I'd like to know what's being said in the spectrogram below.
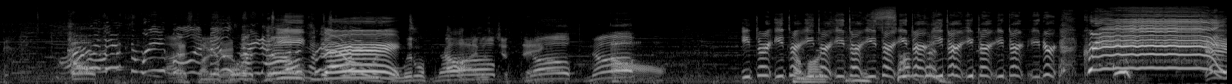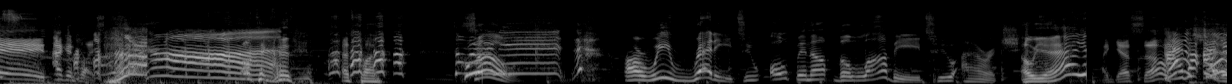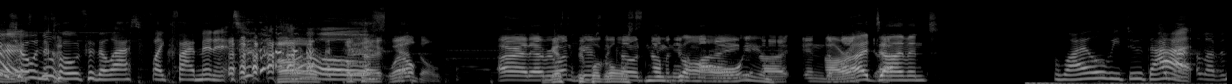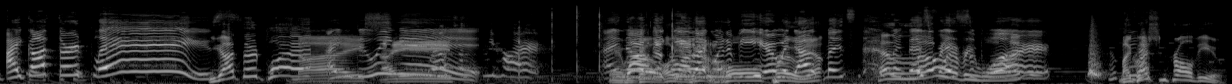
How are there three That's bullets? not There's good. three The to song Eat on this level was dirt. a little. No, I was just saying. Nope, nope. Oh. Eat dirt, eat dirt, eat dirt, eat dirt, eat dirt, eat dirt, eat dirt, eat dirt, eat dirt, eat dirt. Chris! Hey, second place. I'll Ah. take this. That's fine. So, are we ready to open up the lobby to our chat? Oh yeah. I guess so. I've, I've been showing the code for the last like five minutes. Oh. Okay. Well, All right, everyone. Here's the code coming sneak into my. on in. Uh, into All my right, chat. Diamond. While we do I that, got 11th I got third because- place. you got third place. I'm doing Nice. it. Sweetheart. I know, go. Mickey. Oh, I wouldn't be here crew, without yep. my, s- my Hello, best friend everyone. support. My question for all of you:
